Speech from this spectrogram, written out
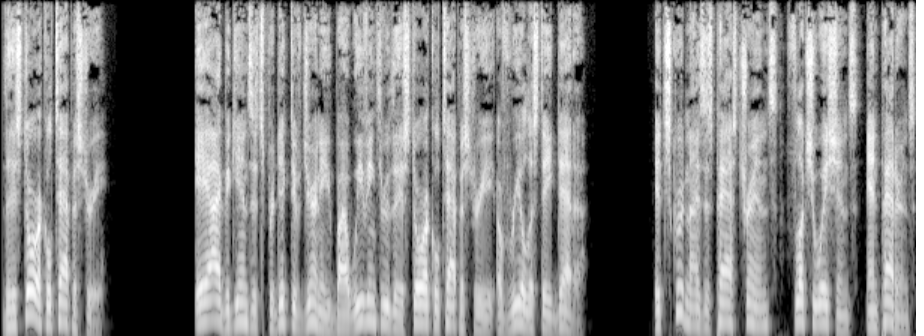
The Historical Tapestry AI begins its predictive journey by weaving through the historical tapestry of real estate data. It scrutinizes past trends, fluctuations, and patterns,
